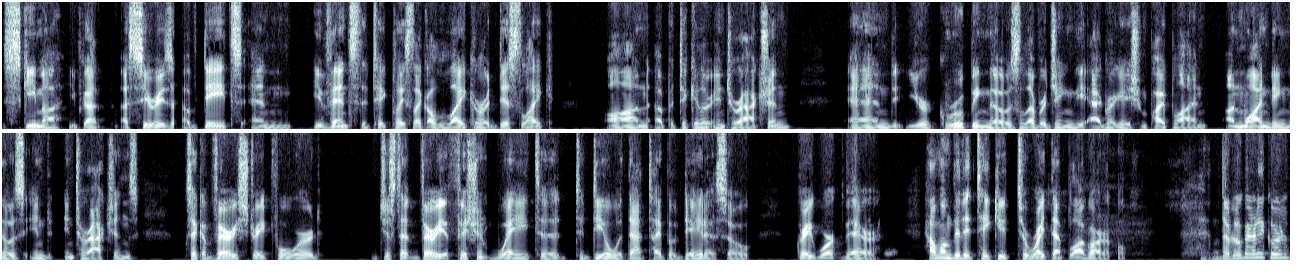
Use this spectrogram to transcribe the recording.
schema. You've got a series of dates and events that take place, like a like or a dislike on a particular interaction. And you're grouping those, leveraging the aggregation pipeline, unwinding those in- interactions. Looks like a very straightforward, just a very efficient way to to deal with that type of data. So great work there. How long did it take you to write that blog article? The blog article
